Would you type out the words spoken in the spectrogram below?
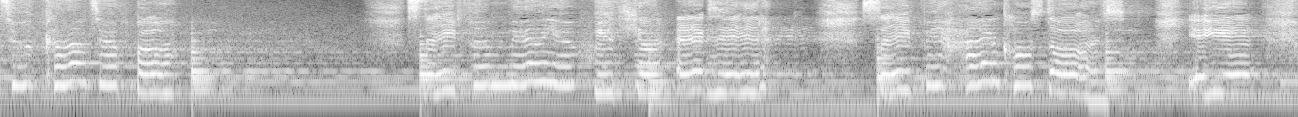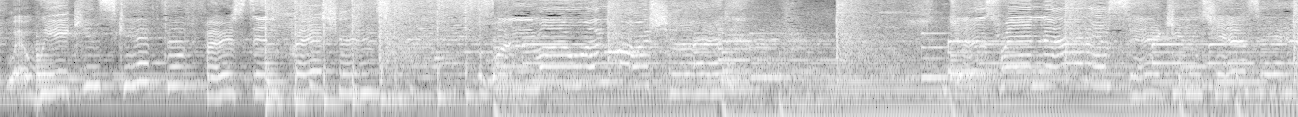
too comfortable. Stay familiar with your exit. Safe behind closed doors. Yeah, yeah. Where we can skip the first impressions. One more, one more shot. Just ran out of second chances.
